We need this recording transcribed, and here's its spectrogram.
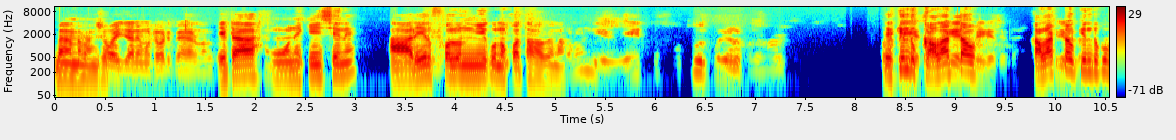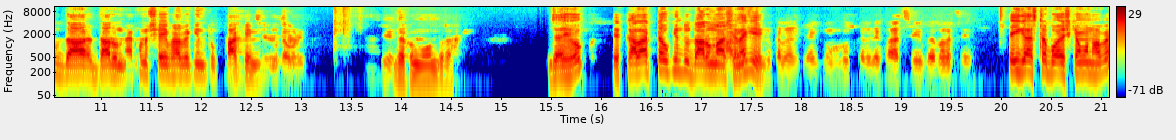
ব্যানানা মাংস সবাই জানে মোটামুটি ম্যাঙ্গো এটা অনেকেই চেনে আর এর ফলন নিয়ে কোনো কথা হবে না। এর কিন্তু কালারটাও-। কালারটাও কিন্তু খুব দা- দারুণ এখন সেইভাবে কিন্তু পাকেনি। দেখুন বন্ধুরা। যাই হোক এর কালারটাও কিন্তু দারুণ আছে আরও নাকি? সুন্দর একদম হলুদ কালার দেখো আছে এবং আছে। এই গাছটা বয়স কেমন হবে?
